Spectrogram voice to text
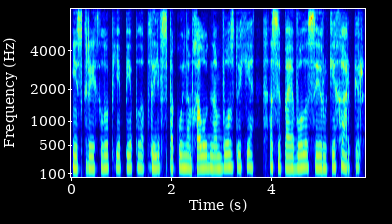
Искры и хлопья пепла плыли в спокойном холодном воздухе, осыпая волосы и руки Харпер.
